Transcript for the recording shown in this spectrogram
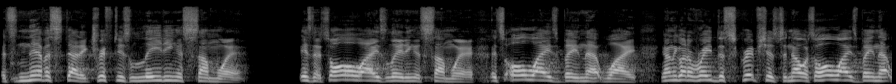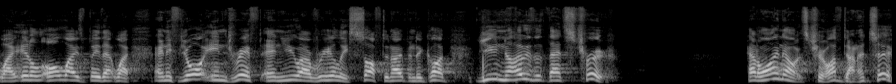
It's never static. Drift is leading us somewhere, isn't it? It's always leading us somewhere. It's always been that way. You only got to read the scriptures to know it's always been that way. It'll always be that way. And if you're in drift and you are really soft and open to God, you know that that's true. How do I know it's true? I've done it too.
